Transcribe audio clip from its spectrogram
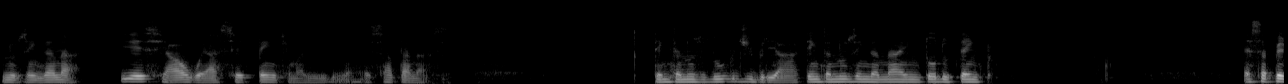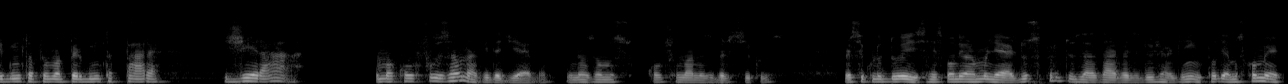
nos enganar. E esse algo é a serpente maligna, é Satanás tenta nos ludibriar, tenta nos enganar em todo o tempo. Essa pergunta foi uma pergunta para gerar uma confusão na vida de Eva. E nós vamos continuar nos versículos. Versículo 2: Respondeu a mulher: Dos frutos das árvores do jardim podemos comer,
